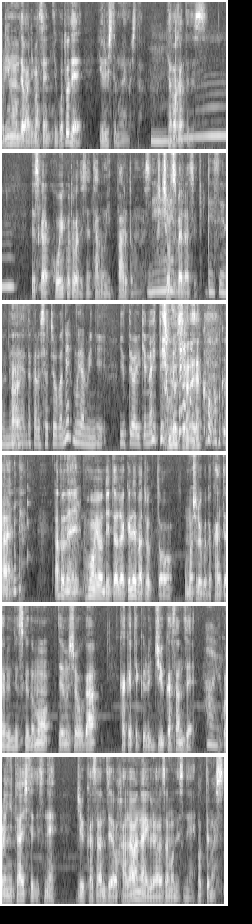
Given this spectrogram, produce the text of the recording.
売り物ではありませんっていうことで許してもらいました、やばかったですですからこういうことがですね多分いっぱいあると思います、ねえ。口を滑らせて。るですよね、はい。だから社長はねむやみに言ってはいけないっていう,、そうですよね。項目がね、あとね本を読んでいただければちょっと面白いこと書いてあるんですけども税務署がかけてくる重加算税、はい。これに対してですね重加算税を払わない裏技もですね載ってます。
